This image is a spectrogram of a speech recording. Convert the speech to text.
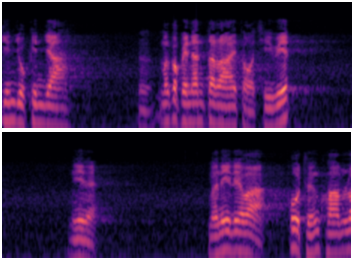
กินอยู่กินยามันก็เป็นอันตรายต่อชีวิต นี่แหละมานี่เรียกว่า พูดถึงความโล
